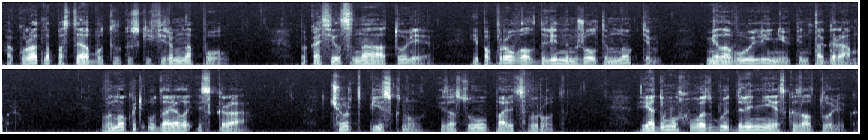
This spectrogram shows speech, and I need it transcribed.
Аккуратно поставил бутылку с кефиром на пол. Покосился на Анатолия и попробовал длинным желтым ногтем меловую линию пентаграммы. В ноготь ударила искра. Черт пискнул и засунул палец в рот. «Я думал, хвост будет длиннее», — сказал Толик.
